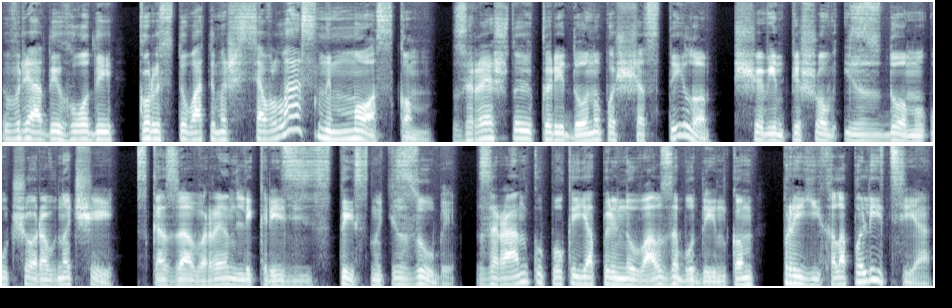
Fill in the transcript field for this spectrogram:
в ряди годи користуватимешся власним мозком? Зрештою, корідону пощастило, що він пішов із дому учора вночі, сказав Ренлі крізь стиснуті зуби. Зранку, поки я пильнував за будинком, приїхала поліція.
